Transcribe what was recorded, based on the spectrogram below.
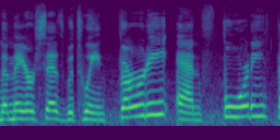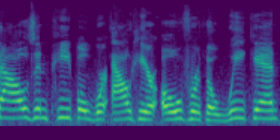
The mayor says between 30 and 40,000 people were out here over the weekend.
